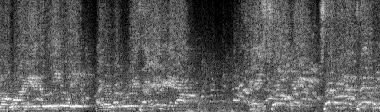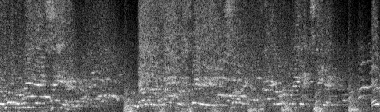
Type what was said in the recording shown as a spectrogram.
got now one in illegally. And the referees have him to get out. And Serpent, Serpent got tapped and the referee didn't see it. Yeah, the tap was made. Serpent got tapped and the referee didn't see it. And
